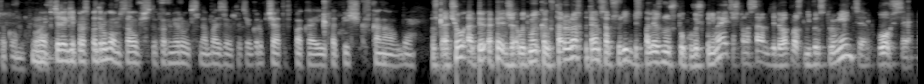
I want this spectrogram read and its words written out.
в таком плане. Ну, в телеге просто по-другому сообщество формируется на базе вот этих групп чатов пока и подписчиков канала, да. А что, опять же, вот мы как второй раз пытаемся обсудить бесполезную штуку. Вы же понимаете, что на самом деле вопрос не в инструменте вовсе,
